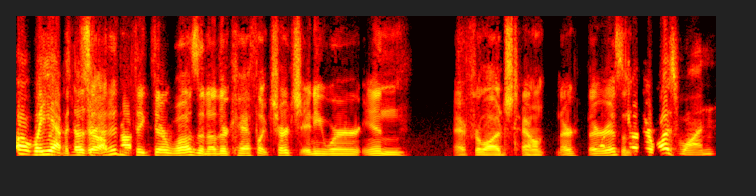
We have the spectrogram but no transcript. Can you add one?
Oh well, yeah, but those are I didn't think there was another Catholic church anywhere in After Lodge Town. There, there isn't. So there was one.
